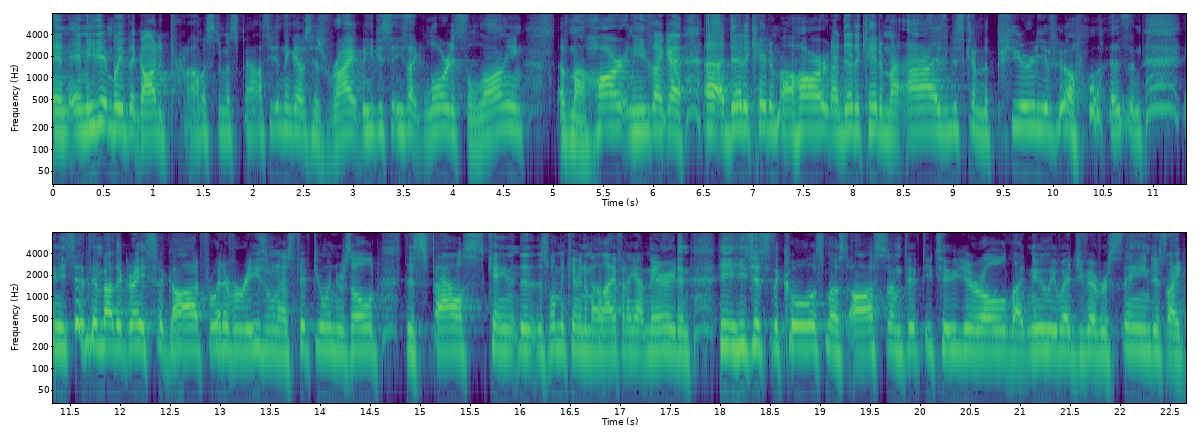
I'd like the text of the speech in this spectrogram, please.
And, and he didn't believe that God had promised him a spouse. He didn't think that was his right, but he just, he's like, Lord, it's the longing of my heart. And he's like, I, I dedicated my heart, I dedicated my eyes, and just kind of the purity of who I was. And, and he said, then by the grace of God, for whatever reason, when I was 51 years old, this spouse came, this woman came into my life, and I got married. And he, he's just the coolest, most awesome 52 year old, like newlywed you've ever seen, just like,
